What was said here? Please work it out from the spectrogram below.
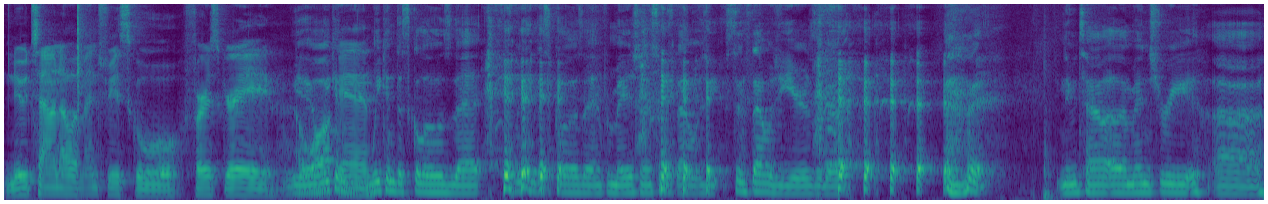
Newtown Elementary School, first grade. Yeah, we can in. we can disclose that. We can disclose that information since that was since that was years ago. Newtown Elementary. Uh,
